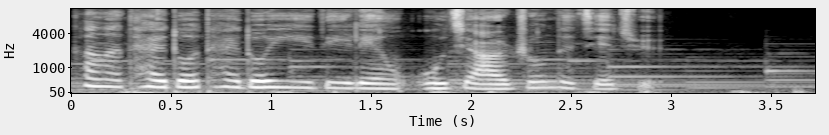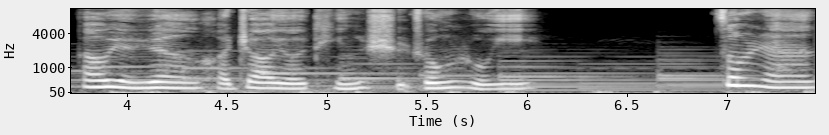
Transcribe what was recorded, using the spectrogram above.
看了太多太多异地恋无疾而终的结局，高圆圆和赵又廷始终如一。纵然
